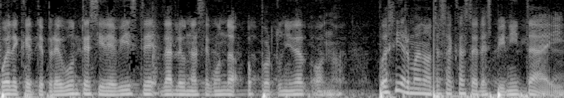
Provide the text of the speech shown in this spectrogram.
puede que te preguntes si debiste darle una segunda oportunidad o no. Pues sí, hermano, te sacaste la espinita y...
